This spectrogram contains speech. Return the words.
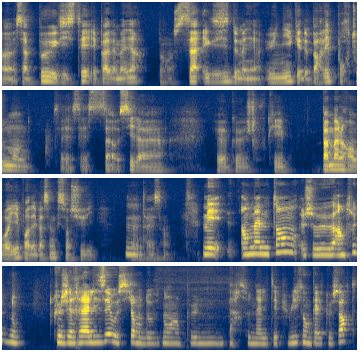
euh, ça peut exister et pas de manière ça existe de manière unique et de parler pour tout le monde. C'est ça aussi la, que, je trouve qui est pas mal renvoyé par des personnes qui sont suivies. C'est mm. intéressant. Mais en même temps, je, un truc donc, que j'ai réalisé aussi en devenant un peu une personnalité publique en quelque sorte,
